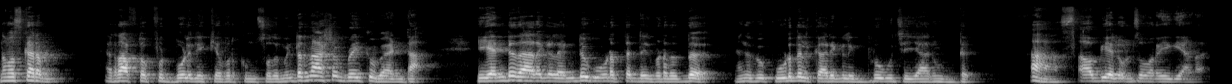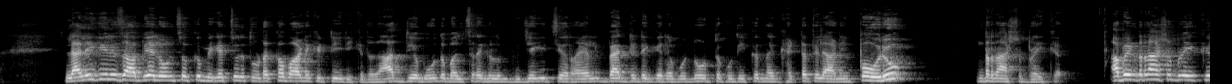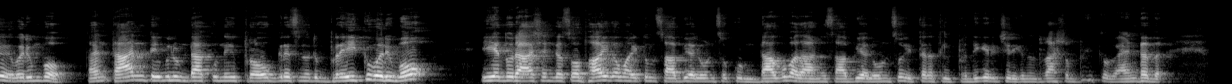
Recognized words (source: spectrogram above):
നമസ്കാരം. Raft of ഫുട്ബോളിലേക്ക് അവർക്കും സ്വന്തം ഇന്റർനാഷണൽ ബ്രേക്ക് വേണ്ട. എന്റെ താരങ്ങൾ എന്റെ കൂടെ തന്നെ ഇവിടെ നിന്ന് ഞങ്ങൾക്ക് കൂടുതൽ കാര്യങ്ങൾ ഇമ്പ്രൂവ് ചെയ്യാനുണ്ട്. ആ സാബി അലോൺസോ പറയുകയാണ്. ലാലിഗയിൽ സാബിയ അലോൺസോക്ക് മികച്ചൊരു തുടക്കമാണ് കിട്ടിയിരിക്കുന്നത്. ആദ്യ മൂന്ന് മത്സരങ്ങളും വിജയിച്ച് റയൽ ബാൻഡിഡിങ്ങനെ മുന്നോട്ട് കുതിക്കുന്ന ഘട്ടത്തിലാണ് ഇപ്പോൾ ഒരു ഇന്റർനാഷണൽ ബ്രേക്ക്. അപ്പോൾ ഇന്റർനാഷണൽ ബ്രേക്ക് വരുമ്പോൾ താൻ താൻ ടീമിൽ ഉണ്ടാക്കുന്ന ഈ പ്രോഗ്രസ്സിന് ഒരു ബ്രേക്ക് വരുമ്പോൾ ഈ എന്നൊരു ആശങ്ക സ്വാഭാവികമായിട്ടും സാബി അലോൺസോക്ക് ഉണ്ടാകും. അതാണ് സാബി അലോൺസോ ഇത്തരത്തിൽ പ്രതികരിച്ചിരിക്കുന്ന ഇന്റർനാഷണൽ ബ്രേക്ക് വേണ്ടത്.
